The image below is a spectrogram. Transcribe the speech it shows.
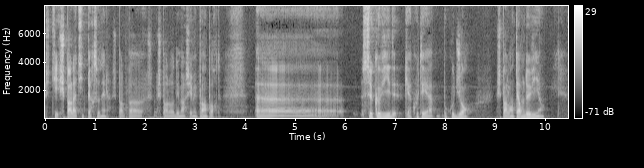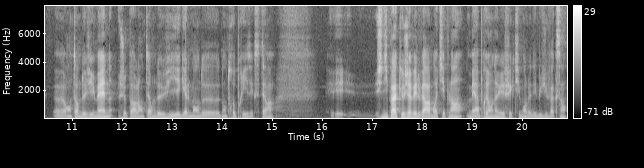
Je, parle à titre personnel, je parle pas, je, parle des marchés, mais peu importe. Euh, ce Covid qui a coûté à beaucoup de gens, je parle en termes de vie, hein. euh, en termes de vie humaine, je parle en termes de vie également d'entreprise, etc. Et je dis pas que j'avais le verre à moitié plein, mais après on a eu effectivement le début du vaccin.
